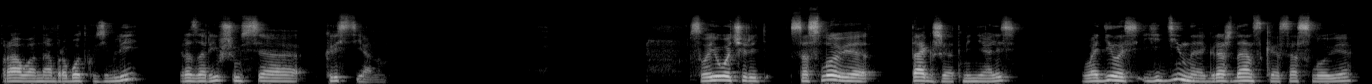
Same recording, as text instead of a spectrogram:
право на обработку земли разорившимся крестьянам. В свою очередь, сословия также отменялись, вводилось единое гражданское сословие,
